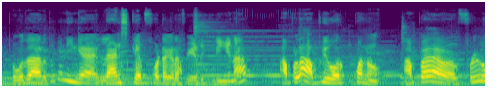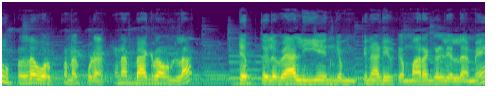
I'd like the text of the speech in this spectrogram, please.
இப்போ உதாரணத்துக்கு நீங்கள் லேண்ட்ஸ்கேப் ஃபோட்டோகிராஃபி எடுக்கிறீங்கன்னா அப்போல்லாம் அப்படி ஒர்க் பண்ணணும். அப்போ ஃபுல் ஃபுல்லாக ஒர்க் பண்ணக்கூடாது. ஏன்னா பேக்ரவுண்டில் டெப்த்தில் வேலி இங்கே பின்னாடி இருக்க மரங்கள் எல்லாமே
